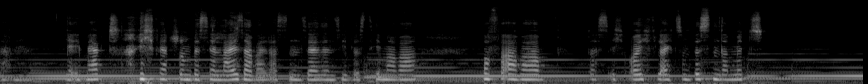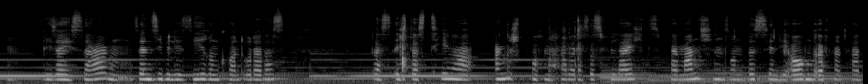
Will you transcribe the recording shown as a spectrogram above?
ähm, ja, ihr merkt, ich werde schon ein bisschen leiser, weil das ein sehr sensibles Thema war. Hoffe aber, dass ich euch vielleicht so ein bisschen damit, wie soll ich sagen, sensibilisieren konnte oder dass dass ich das Thema angesprochen habe, dass es vielleicht bei manchen so ein bisschen die Augen geöffnet hat,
